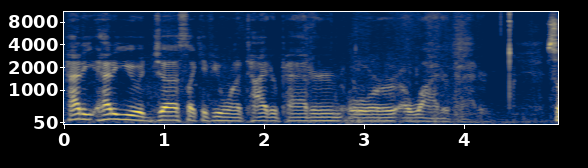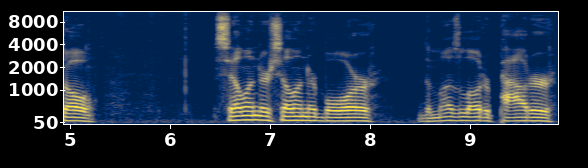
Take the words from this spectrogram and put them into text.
How do you, how do you adjust? Like if you want a tighter pattern or a wider pattern? So, cylinder, cylinder bore, the muzzleloader powder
